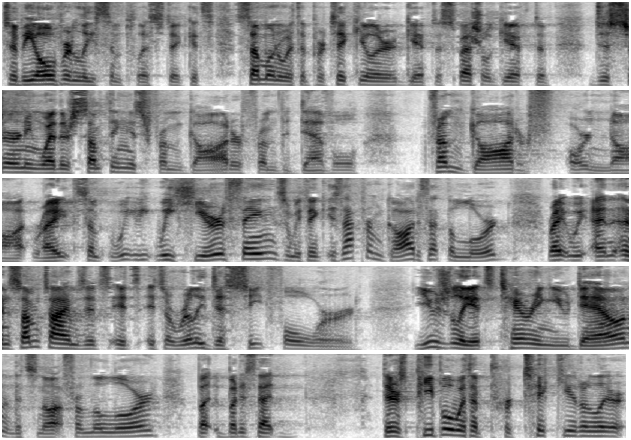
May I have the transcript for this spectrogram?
To be overly simplistic, it's someone with a particular gift, a special gift of discerning whether something is from God or from the devil, from God or, or not, right? Some, we, we hear things and we think, is that from God? Is that the Lord? Right? We, and, and sometimes it's, it's, it's a really deceitful word. Usually it's tearing you down, that's not from the Lord, but, but it's that there's people with a particular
